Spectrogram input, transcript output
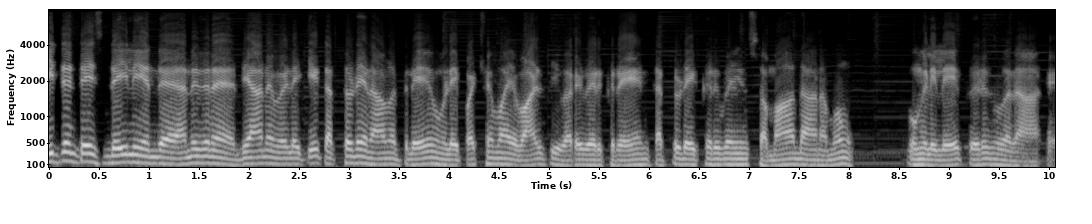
ஈட் அண்ட் டேஸ்ட் டெய்லி என்ற அனுதின தியான வேலைக்கு கத்துடைய நாமத்திலே உங்களை பட்சமாய் வாழ்த்தி வரவேற்கிறேன். கத்துடைய கிருபையும் சமாதானமும் உங்களிலே பெருகுவதாக.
